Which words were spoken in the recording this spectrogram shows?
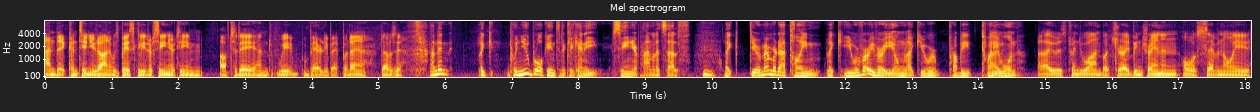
and they continued on. It was basically their senior team of today, and we barely bet. But anyway, that was it. And then, like, when you broke into the Kilkenny senior panel itself, Hmm. like, do you remember that time? Like, you were very, very young. Like, you were probably 21. I was 21, but sure, I'd been training 07, 08,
